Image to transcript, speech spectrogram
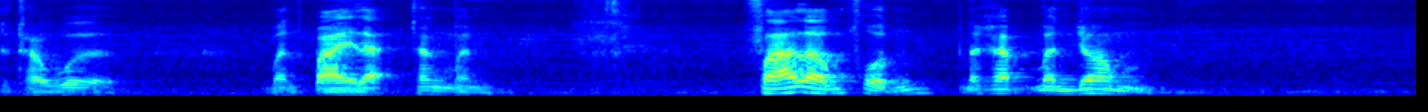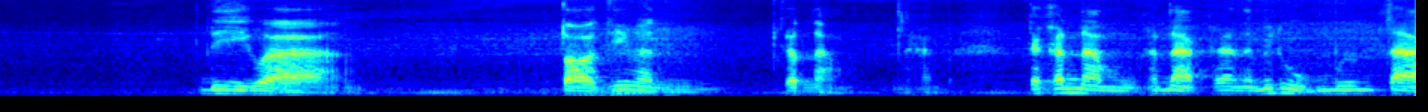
The Tower มันไปละช่างมัน ฟ้าหลังฝนนะครับ มันย่อม ดีกว่า ตอนที่มันกระหน่ำ นะครับแต่กระนำขนาดขนาดไม่ถูกมือตา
